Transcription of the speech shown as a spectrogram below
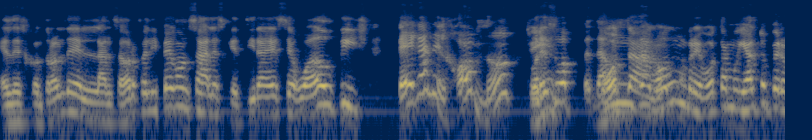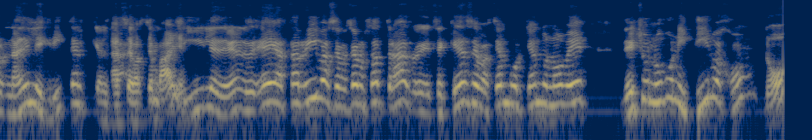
el descontrol del lanzador Felipe González que tira ese wild pitch pega en el home, ¿no? Por eso da bota, un, hombre, bota muy alto, pero nadie le grita al, al a Sebastián Valle. Sí, le deben, eh, hasta arriba, Sebastián, está atrás, eh, se queda Sebastián volteando, no ve, de hecho, no hubo ni tiro a home. No,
